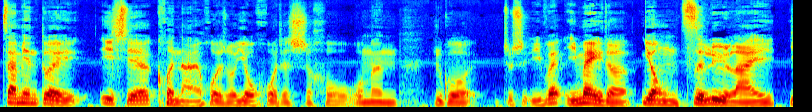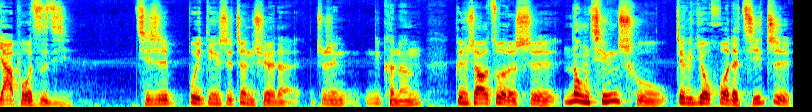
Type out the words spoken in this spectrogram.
在面对一些困难或者说诱惑的时候，我们如果就是一味一昧的用自律来压迫自己，其实不一定是正确的。就是你可能更需要做的是弄清楚这个诱惑的机制。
